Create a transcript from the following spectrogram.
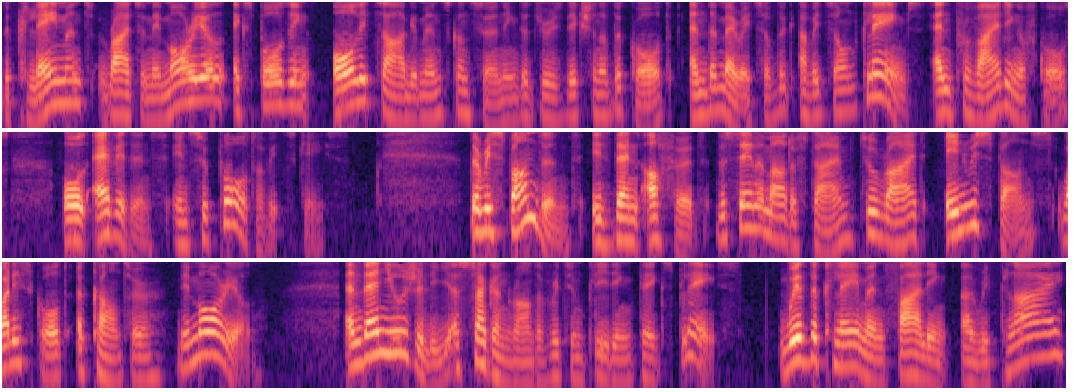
The claimant writes a memorial exposing all its arguments concerning the jurisdiction of the court and the merits of, the, of its own claims, and providing, of course, all evidence in support of its case. The respondent is then offered the same amount of time to write in response what is called a counter memorial. And then usually a second round of written pleading takes place, with the claimant filing a reply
